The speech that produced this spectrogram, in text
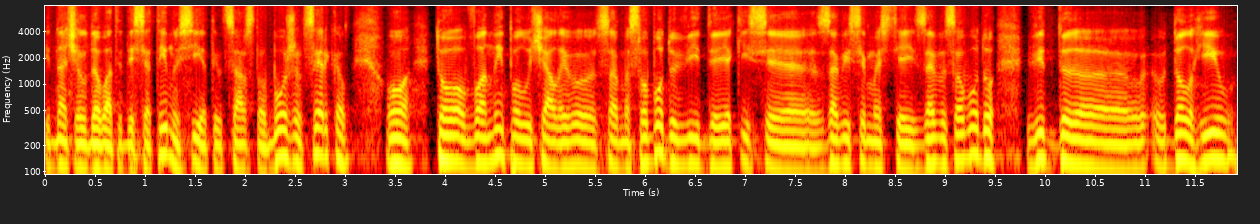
і почали давати десятину, сіяти в Царство Боже, в церкву, о, то вони получали саме свободу від якихось е, зависимостей, за- свободу від е, долгів,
